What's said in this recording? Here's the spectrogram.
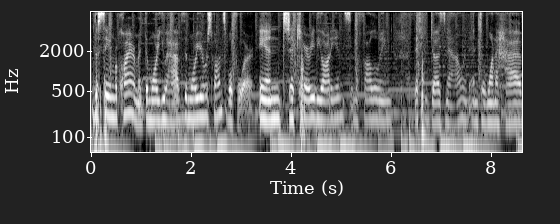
the same requirement. The more you have, the more you're responsible for. And to carry the audience and the following that he does now and, and to want to have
